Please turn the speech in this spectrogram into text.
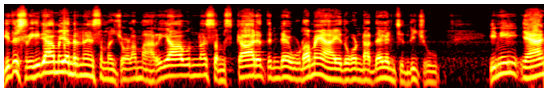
ഇത് ശ്രീരാമചന്ദ്രനെ സംബന്ധിച്ചോളം അറിയാവുന്ന സംസ്കാരത്തിന്റെ ഉടമയായതുകൊണ്ട് അദ്ദേഹം ചിന്തിച്ചു ഇനി ഞാൻ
